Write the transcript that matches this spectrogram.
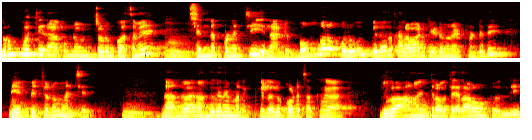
దుర్బుద్ధి రాకుండా ఉంచడం కోసమే. చిన్నప్పటి నుంచి ఇలాంటి బొమ్మల కొలువు పిల్లలకు అలవాటు చేయడం అనేటువంటిది నేర్పించడం మంచిది. దాని ద్వారా అందుకనే మనకి పిల్లలు కూడా చక్కగా వివాహం అయిన తర్వాత ఎలా ఉంటుంది.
